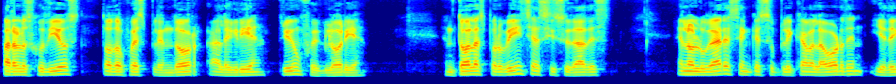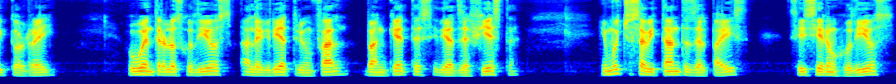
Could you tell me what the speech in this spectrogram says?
Para los judíos todo fue esplendor, alegría, triunfo y gloria. En todas las provincias y ciudades, en los lugares en que suplicaba la orden y edicto el rey, hubo entre los judíos alegría triunfal, banquetes y días de fiesta, y muchos habitantes del país se hicieron judíos,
